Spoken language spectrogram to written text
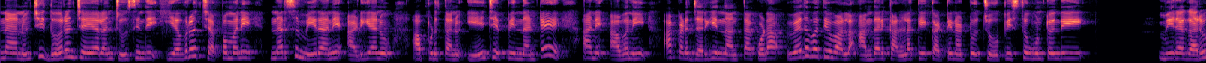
నా నుంచి దూరం చేయాలని చూసింది ఎవరో చెప్పమని నర్సు మీరాని అడిగాను. అప్పుడు తను ఏం చెప్పిందంటే అని అవని అక్కడ జరిగిందంతా కూడా వేదవతి వాళ్ళ అందరి కళ్ళకి కట్టినట్టు చూపిస్తూ ఉంటుంది. మీరా గారు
